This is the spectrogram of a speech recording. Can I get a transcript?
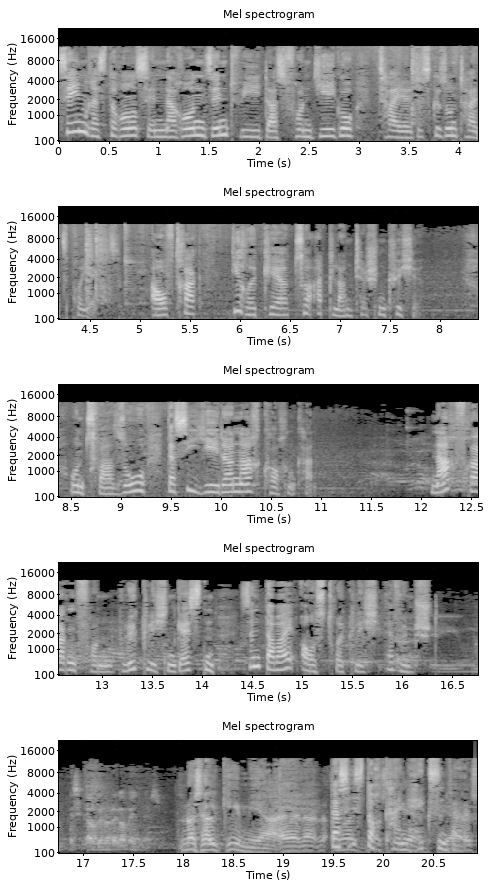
Zehn Restaurants in Naron sind wie das von Diego Teil des Gesundheitsprojekts. Auftrag die Rückkehr zur atlantischen Küche. Und zwar so, dass sie jeder nachkochen kann. Nachfragen von glücklichen Gästen sind dabei ausdrücklich erwünscht. Das ist doch kein Hexenwerk.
